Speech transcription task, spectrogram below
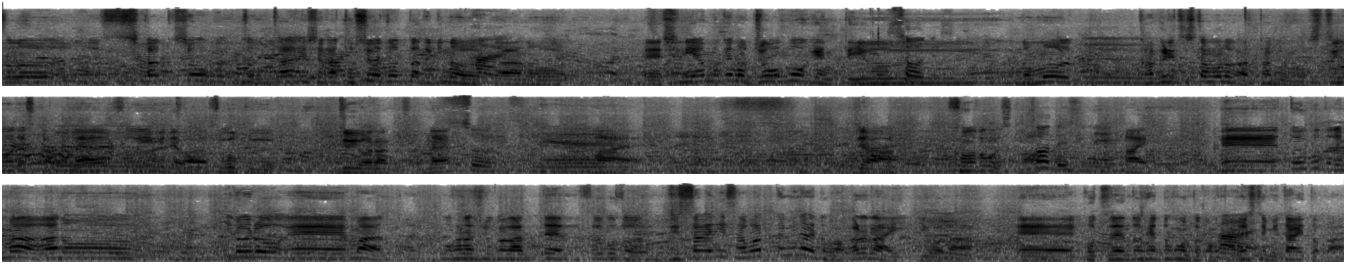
その視覚障害者が年を取った時の,、はい。あのえーシニア向けの情報源っていうのも確立したものが多分必要ですからね、そういう意味ではすごく重要なんでしょうね。そうですね、はい。じゃあ、そのところですか？そうですねはい。えーということで、まああのいろいろ、えーまあ、お話を伺って、それこそ実際に触ってみないとわからないような、えー骨伝導ヘッドホンとかも試してみたいとか、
